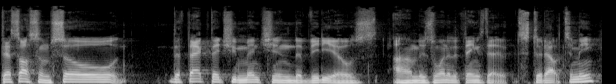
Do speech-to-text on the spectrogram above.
That's awesome. So the fact that you mentioned the videos um, is one of the things that stood out to me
